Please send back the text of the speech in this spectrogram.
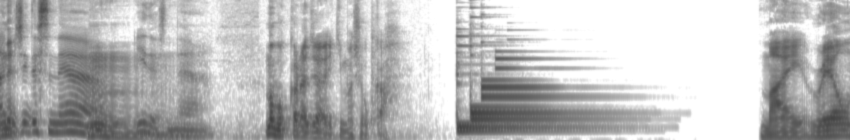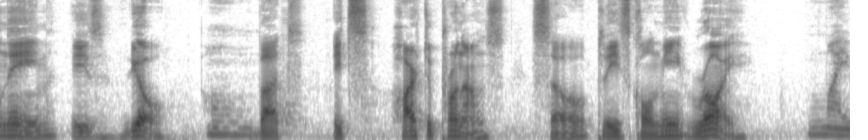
ね。感じですね。うん。いいですね。まあ僕からじゃあ行きましょうか。My real name is Ryo but it's hard to pronounce so please call me Roy My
